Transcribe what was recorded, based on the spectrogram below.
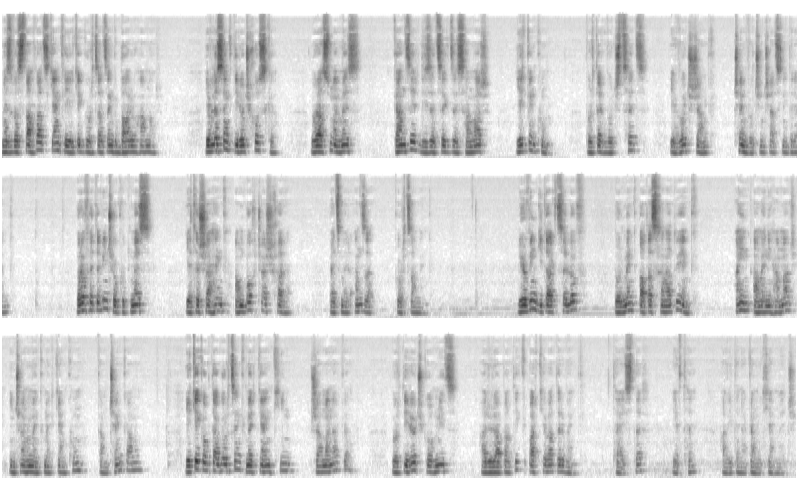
Մեզ վստահված կյանքը եկեք գործածենք բարու համար։ Եվ լսենք Տիրոջ խոսքը, որ ասում է մեզ. «Գանձեր դիզեցեք ձեզ համար երկնքում, որտեղ ոչ ցեց եւ ոչ ժամք չեն ոչնչացնի դրանք։ Որովհետեւ ինչ օգուտ մեզ, եթե շահենք ամբողջ աշխարհը, բայց մեր անձը կործանենք։ Լիովին գիտակցելով, որ մենք պատասխանատու ենք այն ամենի համար, ինչ անում ենք մեր կյանքում կամ չենք անում, եկեք օգտագործենք մեր կյանքին ժամանակը որ Տիրոջ կողմից հարյուրապատիկ ապարգևատրվենք թե այստեղ եւ թե հավիտենականության մեջ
